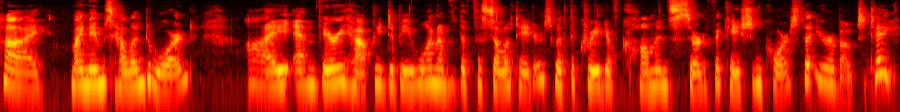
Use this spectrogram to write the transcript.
Hi, my name is Helen DeWaard. I am very happy to be one of the facilitators with the Creative Commons certification course that you're about to take.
